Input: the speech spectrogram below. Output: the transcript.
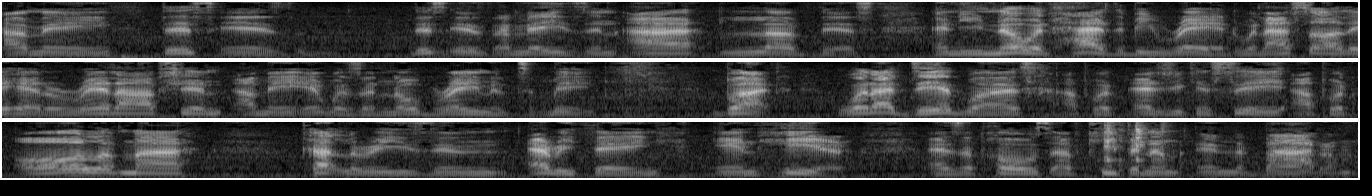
I mean, this is this is amazing. I love this. And you know it had to be red. When I saw they had a red option, I mean, it was a no-brainer to me. But what I did was, I put, as you can see, I put all of my cutleries and everything in here, as opposed of keeping them in the bottom.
